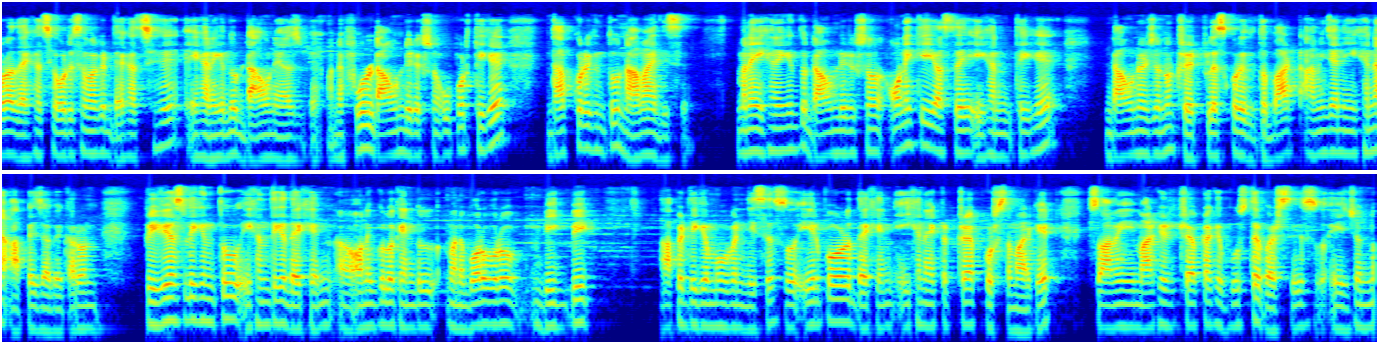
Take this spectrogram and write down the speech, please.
ওরা দেখাচ্ছে ওডিসি মার্কেট দেখাচ্ছে, এখানে কিন্তু ডাউনে আসবে। মানে ফুল ডাউন ডিরেকশন উপর থেকে ধাপ করে কিন্তু নামায় দিছে। মানে এখানে কিন্তু ডাউন ডিরেকশন অনেকেই আছে এখান থেকে ডাউনের জন্য ট্রেড প্লেস করে দিত। বাট আমি জানি এখানে আপে যাবে। কারণ প্রিভিয়াসলি কিন্তু এখান থেকে দেখেন অনেকগুলো ক্যান্ডেল মানে বড় বড় বিগ বিগ আপের দিকে মুভমেন্ট নিছে। সো এরপর দেখেন, এইখানে একটা ট্র্যাপ করছে মার্কেট সো আমি মার্কেট ট্র্যাপটাকে বুঝতে পারছি। সো এই জন্য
